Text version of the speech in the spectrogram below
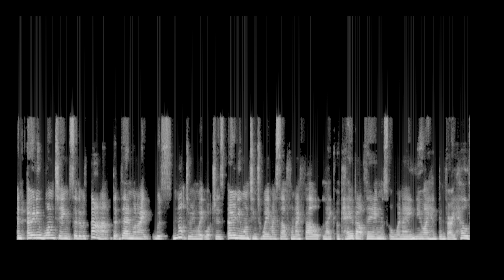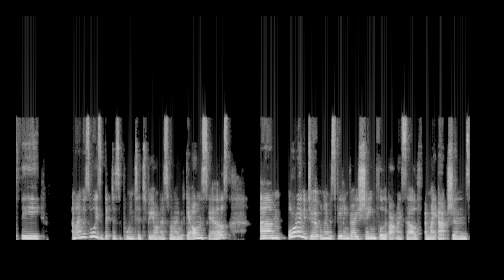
And only wanting so there was that but then when i was not doing weight watchers only wanting to weigh myself when i felt like okay about things or when i knew i had been very healthy. And i was always a bit disappointed to be honest when i would get on the scales. Um, or i would do it when i was feeling very shameful about myself and my actions.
